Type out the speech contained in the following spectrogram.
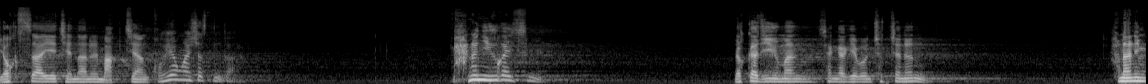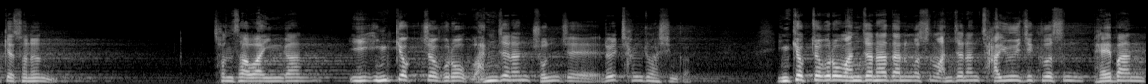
역사의 재난을 막지 않고 허용하셨는가? 많은 이유가 있습니다. 몇 가지 이유만 생각해 본 첫째는 하나님께서는 천사와 인간, 이 인격적으로 완전한 존재를 창조하신 것. 인격적으로 완전하다는 것은 완전한 자유이지 그것은 배반,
